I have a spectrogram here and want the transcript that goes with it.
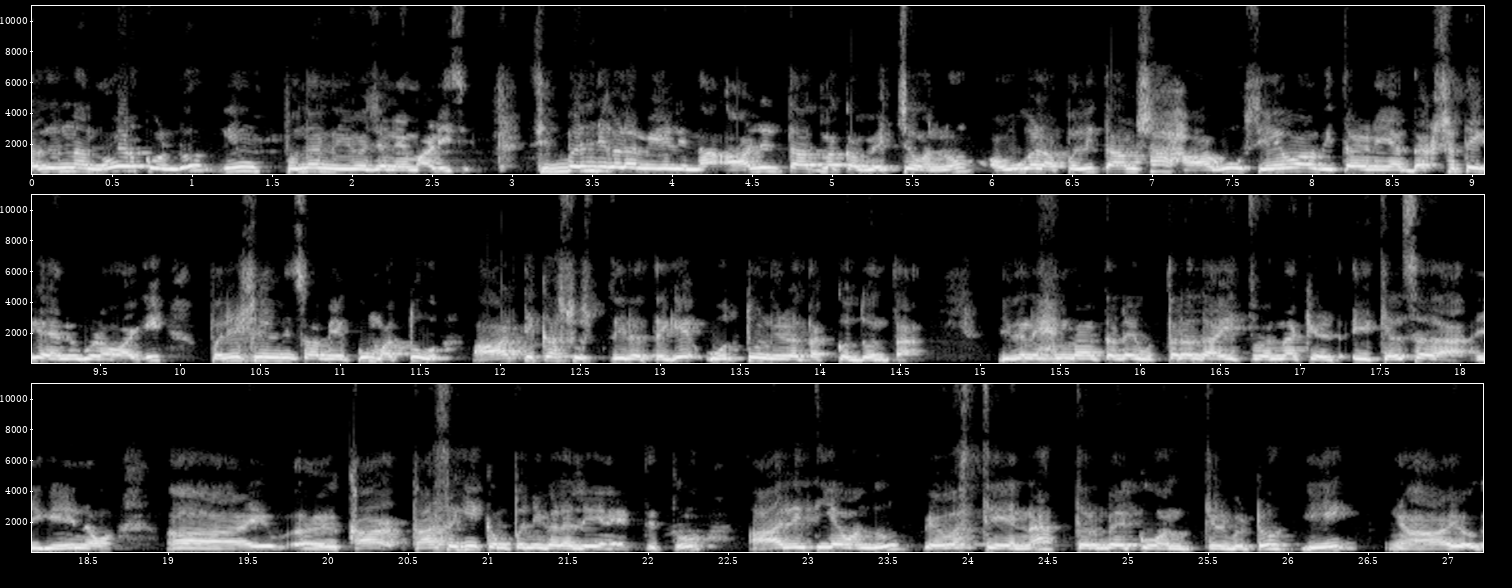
ಅದನ್ನ ನೋಡ್ಕೊಂಡು ನೀವು ಪುನರ್ ನಿಯೋಜನೆ ಮಾಡಿಸಿ. ಸಿಬ್ಬಂದಿಗಳ ಮೇಲಿನ ಆಡಳಿತಾತ್ಮಕ ವೆಚ್ಚವನ್ನು ಅವುಗಳ ಫಲಿತಾಂಶ ಹಾಗೂ ಸೇವಾ ವಿತರಣೆಯ ದಕ್ಷತೆಗೆ ಅನುಗುಣವಾಗಿ ಪರಿಶೀಲಿಸಬೇಕು ಮತ್ತು ಆರ್ಥಿಕ ಸುಸ್ಥಿರತೆಗೆ ಒತ್ತು ನೀಡತಕ್ಕದ್ದು ಅಂತ. ಇದನ್ನ ಏನ್ ಮಾಡ್ತಾರೆ ಉತ್ತರದಾಯಿತ್ವನ್ನ ಕೇಳ್, ಈ ಕೆಲಸ ಈಗ ಏನು, ಆ ಖಾಸಗಿ ಕಂಪನಿಗಳಲ್ಲಿ ಏನಿರ್ತಿತ್ತು, ಆ ರೀತಿಯ ಒಂದು ವ್ಯವಸ್ಥೆಯನ್ನ ತರಬೇಕು ಅಂತ ಹೇಳ್ಬಿಟ್ಟು ಈ ಆಯೋಗ,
